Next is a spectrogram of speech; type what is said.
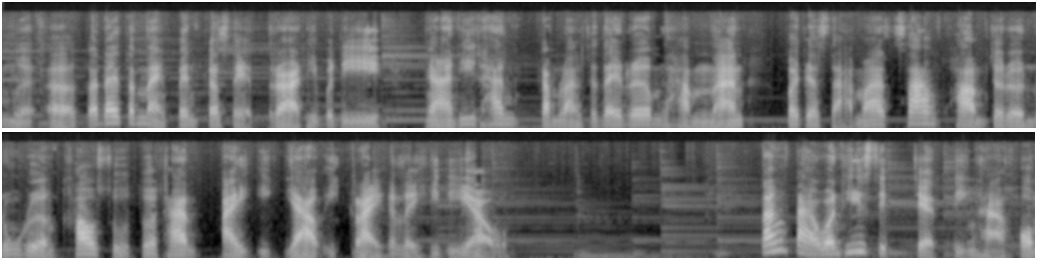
เหมือนเออก็ได้ตำแหน่งเป็นเกษตราธิบดี งานที่ท่านกำลังจะได้เริ่มทำนั้น ก็จะสามารถสร้างความเจริญรุ่งเรืองเข้าสู่ตัวท่านไปอีกยาวอีกไกลกันเลยทีเดียว ตั้งแต่วันที่ 17 สิงหาคม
